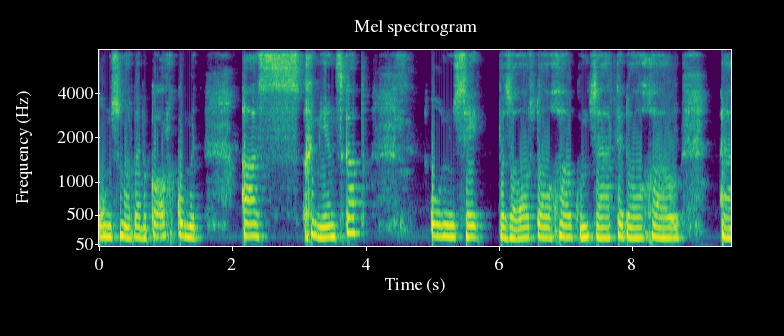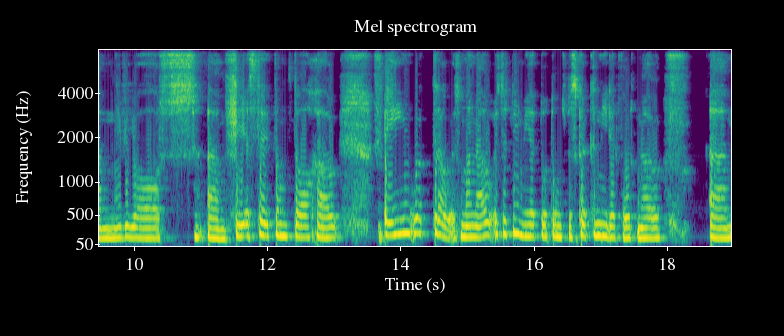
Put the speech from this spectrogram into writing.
ons maar by mekaar gekom het as gemeenskap, ons het bazaars daar gehou, concerte daar gehou, um, nieuwejaars um, feest het ons daar gehou, en ook trouwens, maar nou is dit nie meer tot ons beskikking nie, dit word nou um,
